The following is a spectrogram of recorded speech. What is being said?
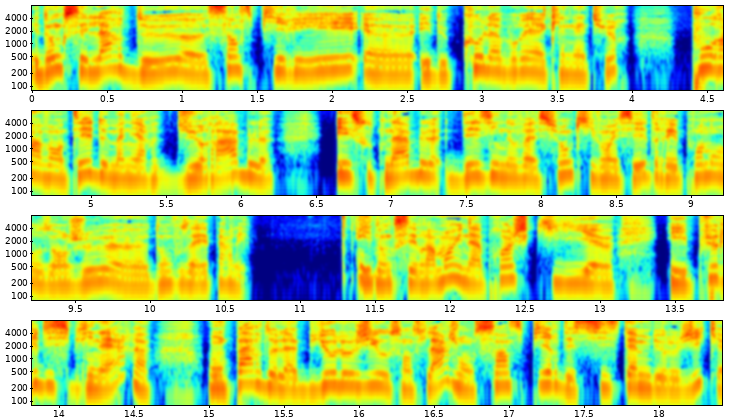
Et donc c'est l'art de euh, s'inspirer euh, et de collaborer avec la nature pour inventer de manière durable et soutenable des innovations qui vont essayer de répondre aux enjeux dont vous avez parlé. Et donc c'est vraiment une approche qui est pluridisciplinaire. On part de la biologie au sens large, on s'inspire des systèmes biologiques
